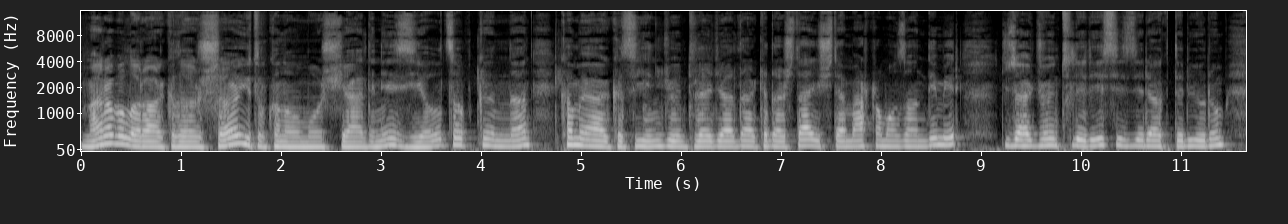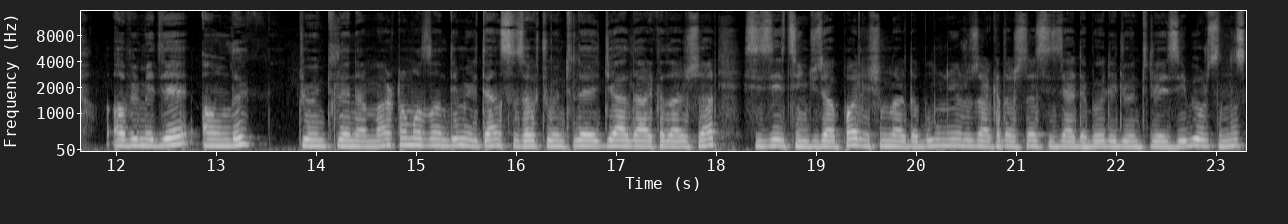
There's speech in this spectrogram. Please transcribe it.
Merhabalar arkadaşlar YouTube kanalıma hoş geldiniz. Yalı Tapkın'dan kamera arkası yeni görüntüler geldi arkadaşlar. İşte Mert Ramazan Demir güzel görüntüleri sizlere aktarıyorum. Abime de anlık görüntülenen Mert Ramazan Demir'den sıcak görüntüler geldi arkadaşlar. Sizler için güzel paylaşımlarda bulunuyoruz arkadaşlar. Sizler de böyle görüntüleri seviyorsanız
